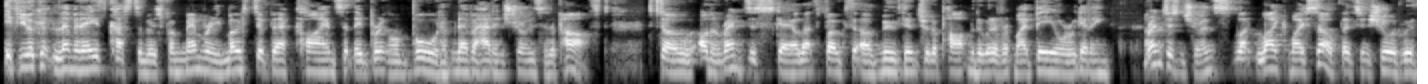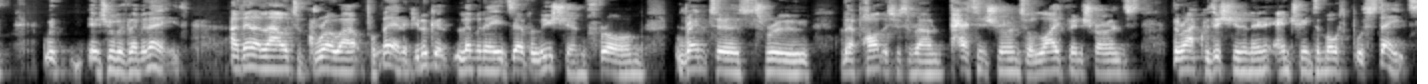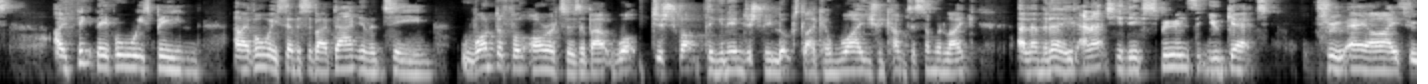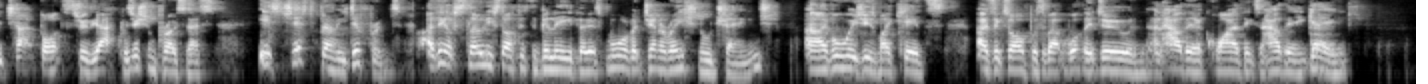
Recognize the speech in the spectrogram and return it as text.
If you look at Lemonade's customers from memory, most of their clients that they bring on board have never had insurance in the past. So on a renters scale, that's folks that have moved into an apartment or whatever it might be, or are getting renters insurance, like like myself, that's insured with with insured with Lemonade, and then allowed to grow out from there. And if you look at Lemonade's evolution from renters through their partnerships around pet insurance or life insurance, their acquisition and entry into multiple states, I think they've always been, and I've always said this about Daniel and team wonderful orators about what disrupting an industry looks like and why you should come to someone like a lemonade and actually the experience that you get through AI, through chatbots, through the acquisition process is just very different. I think I've slowly started to believe that it's more of a generational change. And I've always used my kids as examples about what they do and, and how they acquire things and how they engage.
